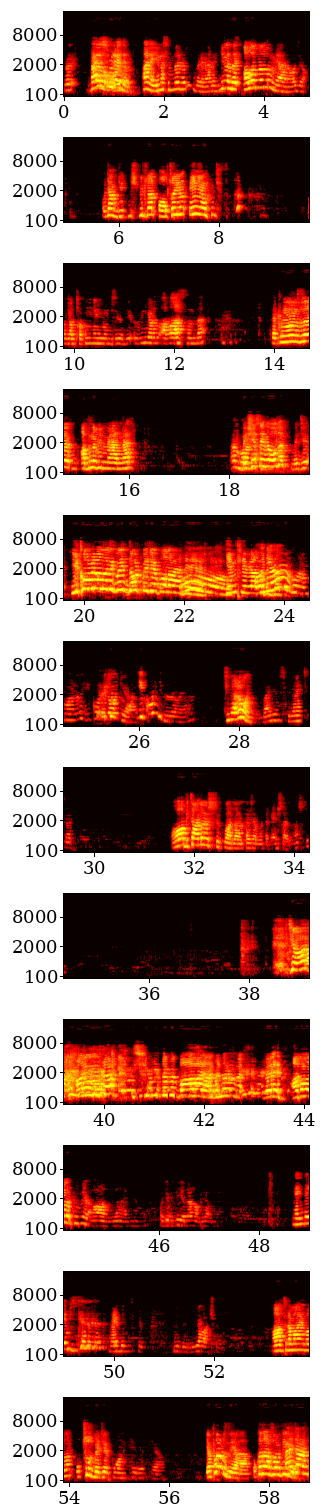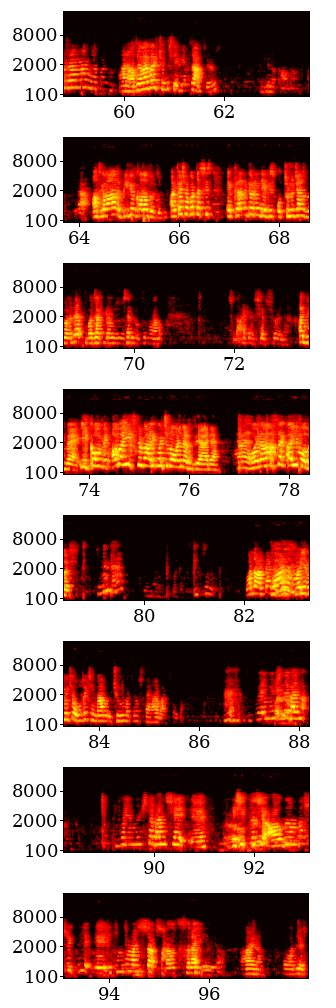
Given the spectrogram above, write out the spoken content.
Ve- Ben de simüle ederim. Hani yine simüle ederiz de yani yine de alınalım yani hocam. Hocam 71'den Altay'ın en iyi oyuncusu. hocam takımın en iyi oyuncusuyuz diye övünüyoruz ama aslında takımımızı adını bilmeyenler Ben bu 5'e arada- seviye olup bece ilk 11 olarak ve 4 beceri puanı verdi. Oo. Yeni seviye atladık. Oynayalım mı bunu bu arada? İlk Gerek 11'de yok ya. İlk 11'de ama ya. Finale oynuyoruz. Bence biz finale çıkar. Aa bir tane daha üstlük vardı arkadaşlar burada. Benim saydığım üstlük. Şu an aramızda şurada bir bağ var anladın mı? Böyle adam ona kızıyor. Aa Allah. Hoca bizi yeden alıyor. Neyindeymişsin? Ben demiştim. Neyse biz yavaş yavaş. Antrenman yapalım. 30 beceri puanı hedef ya. Yaparız ya. O kadar zor değil. Bence ya. antrenman yapalım. Aynen antrenman yaparak çünkü seviyemizi arttırıyoruz. Bir gün kaldı. Ya. Antrenmana da bir gün kala durdum. Arkadaşlar burada siz ekranı görün diye biz oturacağız böyle. Bacaklarımızın üzerinde oturmayalım. Şimdi arkadaşlar şöyle. Hadi be ilk 11 ama ilk Süper Lig maçını oynarız yani. Evet. Oynamazsak ayıp olur. Kimin ne? Bilmiyorum. Bu arada arkadaşlar arada bu mı? FIFA 22 olduğu için galiba 3. maçımız Fenerbahçe'yle. Benim işte ben FIFA 23'te ben şey e, Beşiktaş'ı aldığımda sürekli e, ikinci maçta Galatasaray geliyor. Aynen. Olabilir.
